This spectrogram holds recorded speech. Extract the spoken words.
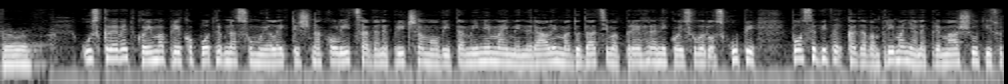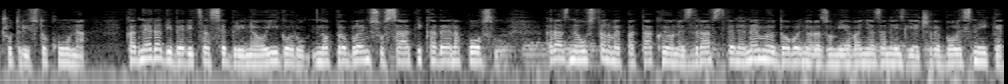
krevet. Uz krevet koji ima prijeko potrebna su mu električna kolica, da ne pričamo o vitaminima i mineralima, dodacima prehrani koji su vrlo skupi, posebite kada vam primanja ne premašuju 1300 kuna. Kad ne radi Verica se brine o Igoru, no problem su sati kada je na poslu. Razne ustanove, pa tako i one zdravstvene, nemaju dovoljno razumijevanja za neizlječive bolesnike.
